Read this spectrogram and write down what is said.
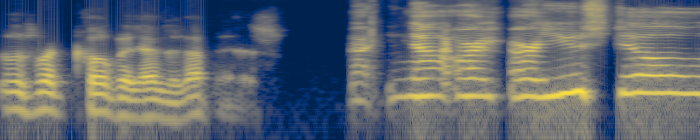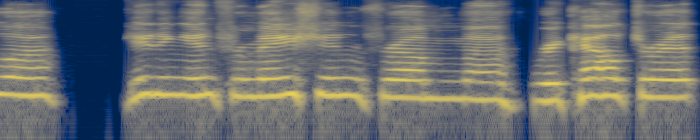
was what COVID ended up as. Uh, now, are are you still uh, getting information from uh, recalcitrant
